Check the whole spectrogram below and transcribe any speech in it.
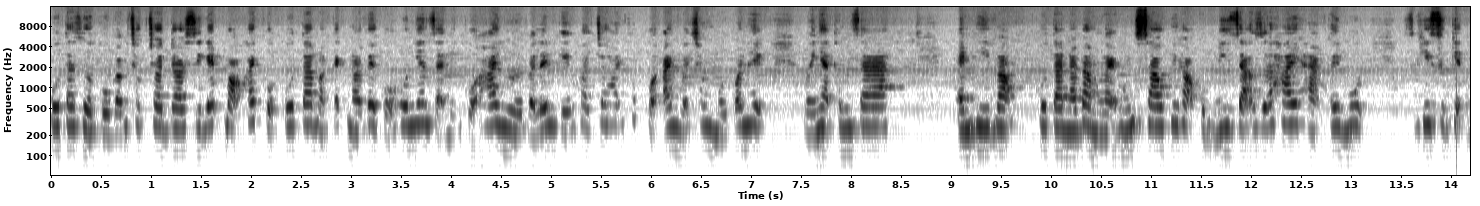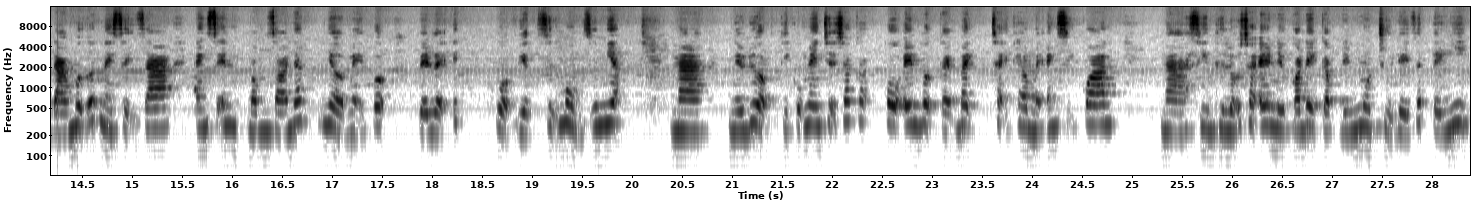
Cô ta thừa cố gắng chọc cho Darcy ghét bỏ khách của cô ta bằng cách nói về cuộc hôn nhân giả định của hai người và lên kế hoạch cho hạnh phúc của anh và trong mối quan hệ với nhà thương gia. Em hy vọng, cô ta nói vào một ngày hôm sau khi họ cùng đi dạo giữa hai hàng cây bụi. Khi sự kiện đáng mơ ước này xảy ra, anh sẽ bóng gió nhắc nhở mẹ vợ về lợi ích của việc giữ mồm giữ miệng. Mà nếu được thì cũng nên chữa chắc các cô em vợ cái bệnh chạy theo mấy anh sĩ quan. Mà xin thứ lỗi cho em nếu có đề cập đến một chủ đề rất tế nhị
